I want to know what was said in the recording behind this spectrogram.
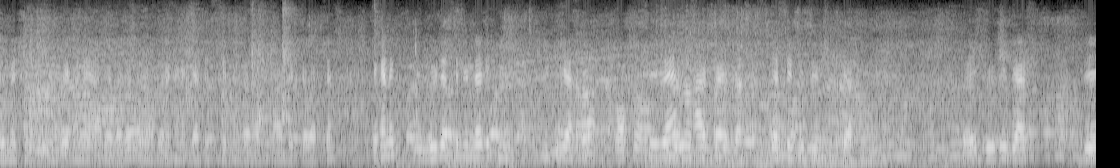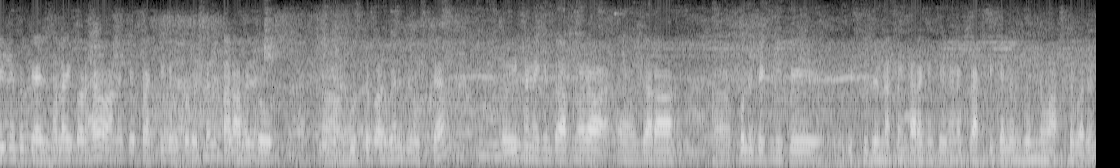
এই মেশিনটি কিন্তু এখানে অ্যাভেলেবেল আমাদের এখানে গ্যাসের সিলিন্ডার আপনারা দেখতে পাচ্ছেন। এখানে দুইটা সিলিন্ডারই কি, কী আছে? অক্সিজেন আর এসিটিলিন গ্যাস তো এই দুইটি গ্যাস দিয়েই কিন্তু গ্যাস ঢালাই করা হয়। অনেকে প্র্যাকটিক্যাল করেছেন, তারা হয়তো বুঝতে পারবেন জিনিসটা। তো এখানে কিন্তু আপনারা যারা পলিটেকনিকে স্টুডেন্ট আছেন, তারা কিন্তু এখানে প্র্যাকটিক্যালের জন্য আসতে পারেন।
